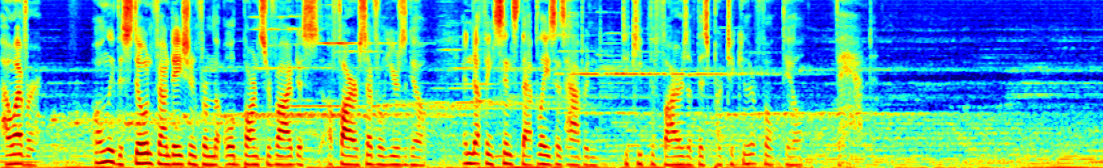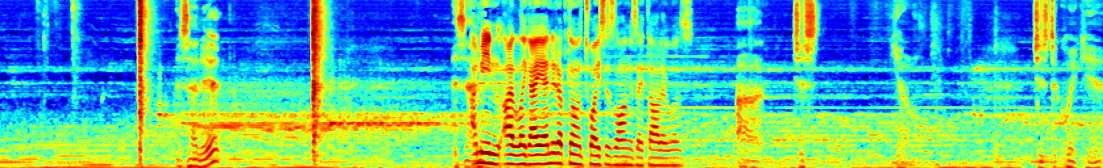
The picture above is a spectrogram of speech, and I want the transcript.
However, only the stone foundation from the old barn survived a, fire several years ago, and nothing since that blaze has happened to keep the fires of this particular folktale fanned. Is that it? Is that I it? mean, I like I ended up going twice as long as I thought I was. uh, just yo, just a quick hit.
